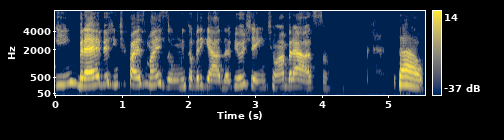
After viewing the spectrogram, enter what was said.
E em breve a gente faz mais um. Muito obrigada, viu, gente? Um abraço. Tchau.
